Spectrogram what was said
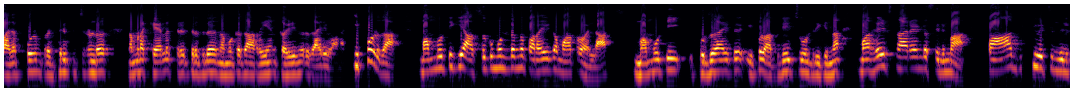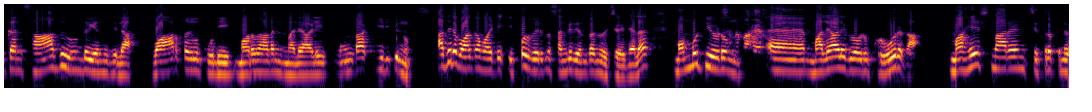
പലപ്പോഴും പ്രചരിപ്പിച്ചിട്ടുണ്ട്. നമ്മുടെ കേരള ചരിത്രത്തിൽ നമുക്കത് അറിയാൻ കഴിയുന്ന ഒരു കാര്യമാണ്. ഇപ്പോഴിതാ മമ്മൂട്ടിക്ക് അസുഖമുണ്ടെന്ന് പറയുക മാത്രമല്ല മമ്മൂട്ടി പുതുതായിട്ട് ഇപ്പോൾ അഭിനയിച്ചുകൊണ്ടിരിക്കുന്ന മഹേഷ് നാരായണന്റെ സിനിമ പാതിക്ക് വെച്ച് നിൽക്കാൻ സാധ്യതയുണ്ട് എന്ന് ചില വാർത്തകൾ കൂടി മറുനാടൻ മലയാളി ഉണ്ടാക്കിയിരിക്കുന്നു. അതിന്റെ ഭാഗമായിട്ട് ഇപ്പോൾ വരുന്ന സംഗതി എന്താന്ന് വെച്ച് കഴിഞ്ഞാൽ മമ്മൂട്ടിയോടും മലയാളികളോടും ക്രൂരത. മഹേഷ് നാരായൺ ചിത്രത്തിന്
